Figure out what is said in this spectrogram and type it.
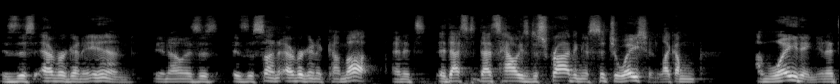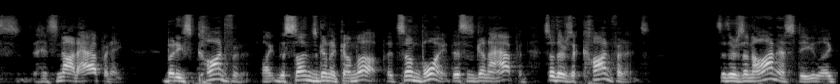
"Is this ever going to end? You know, is this is the sun ever going to come up?" And it's that's that's how he's describing his situation. Like I'm I'm waiting, and it's it's not happening. But he's confident, like the sun's going to come up at some point. This is going to happen. So there's a confidence. So there's an honesty, like,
